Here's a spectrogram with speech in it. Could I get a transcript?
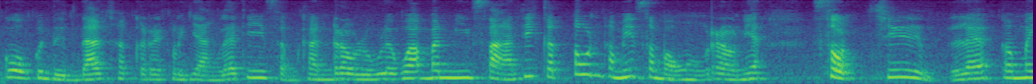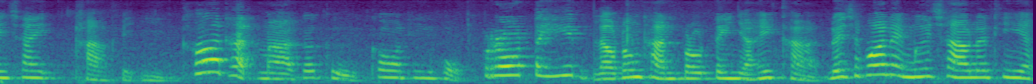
โก้ คุณดื่มดาร์กช็อกโกแลตหรือยังและที่สำคัญเรารู้เลยว่ามันมีสารที่กระตุ้นทำให้สมองของเราเนี่ย สดชื่นและก็ไม่ใช่คาเฟอีน ข้อถัดมาก็คือข้อที่ 6 โปรตีน เราต้องทานโปรตีนอย่าให้ขาด โดยเฉพาะในมื้อเช้าและเที่ยง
